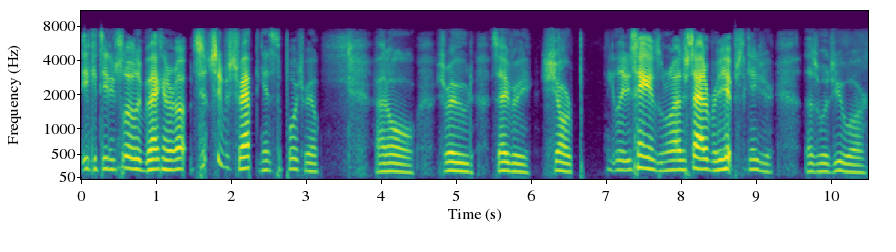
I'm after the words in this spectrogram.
He continued slowly backing her up until she was trapped against the porch rail. At all. Shrewd, savory, sharp. He laid his hands on either side of her hips to gauge her. That's what you are.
